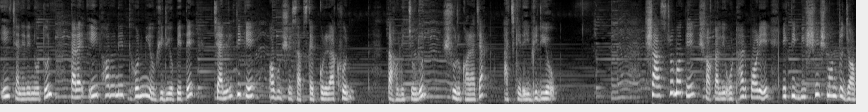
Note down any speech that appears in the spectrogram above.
এই চ্যানেলে নতুন, তারা এই ধরনের ধর্মীয় ভিডিও পেতে চ্যানেলটিকে অবশ্যই সাবস্ক্রাইব করে রাখুন। তাহলে চলুন, শুরু করা যাক আজকের এই ভিডিও। শাস্ত্রমতে সকালে ওঠার পরে একটি বিশেষ মন্ত্র জপ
